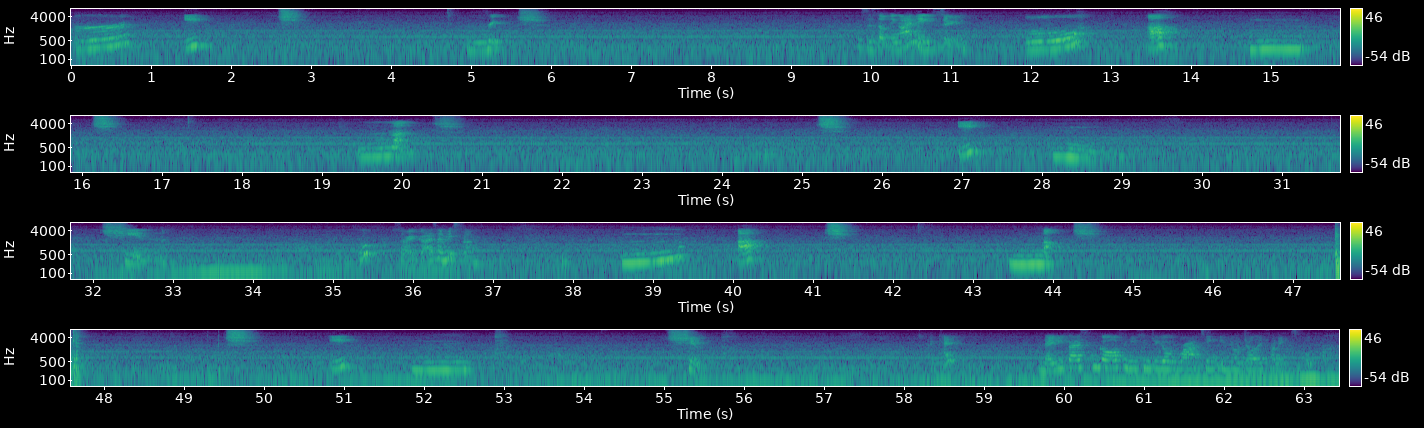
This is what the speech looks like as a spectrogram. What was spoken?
Er, ich. Rich. This is something I need soon. L, a, Chin. Oop, sorry guys, I missed one. M. A. Ch. Much. Ch. Okay? You guys can go off and you can do your writing in your Jolly Phonics book.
